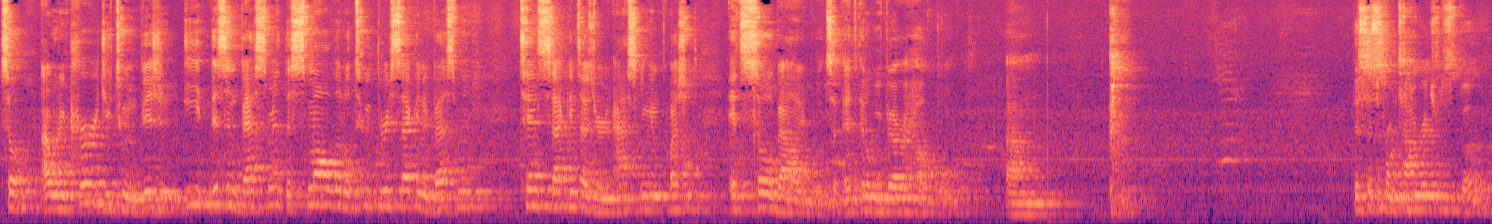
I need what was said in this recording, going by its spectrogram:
So I would encourage you to envision this investment, this small little two, three second investment, 10 seconds as you're asking him questions. It's so valuable. It's, it'll be very helpful. Um, this is from Tom Richmond's book.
